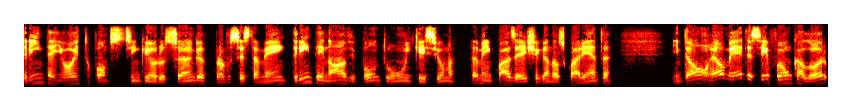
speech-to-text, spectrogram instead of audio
38,5 em Uruçanga, para vocês também. 39,1 em Criciúma, também quase aí chegando aos 40. Então, realmente, assim, foi um calor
